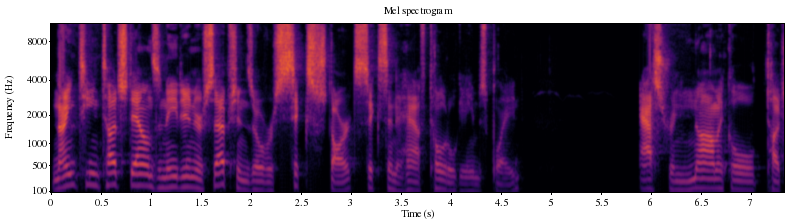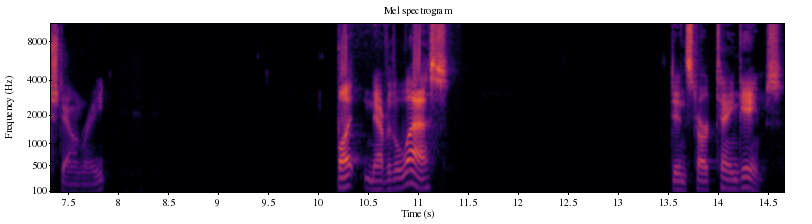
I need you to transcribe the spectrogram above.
19 touchdowns and eight interceptions over six starts, six and a half total games played. Astronomical touchdown rate. But nevertheless, didn't start 10 games.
